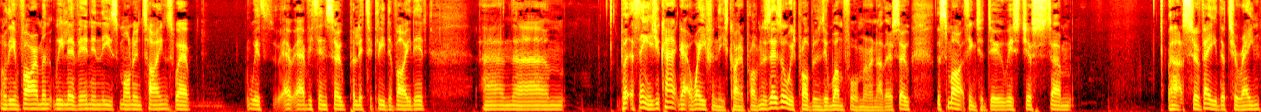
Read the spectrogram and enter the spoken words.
or the environment we live in in these modern times where with everything so politically divided, and um, but the thing is, you can't get away from these kind of problems. There's always problems in one form or another. So the smart thing to do is just um, uh, survey the terrain,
